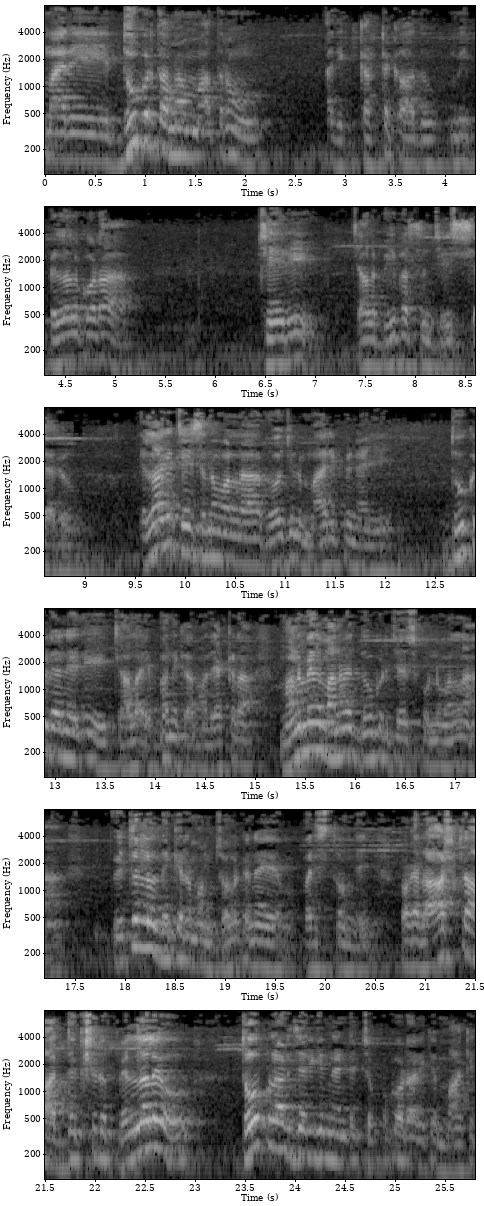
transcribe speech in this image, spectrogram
మరి దూకుడుతనం మాత్రం అది కరెక్ట్ కాదు. మీ పిల్లలు కూడా చేరి చాలా బీభత్సం చేశారు. ఇలాగే చేసిన వల్ల రోజులు మారిపోయినాయి. దూకుడు అనేది చాలా ఇబ్బందికరం. అది ఎక్కడ? మన మీద మనమే దూకుడు చేసుకోవడం వలన ఇతరుల దగ్గర మనం చులకనే పరిస్థితి ఉంది ఒక రాష్ట్ర అధ్యక్షుడు పిల్లలు తోపులాట జరిగిందంటే చెప్పుకోవడానికి మాకే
